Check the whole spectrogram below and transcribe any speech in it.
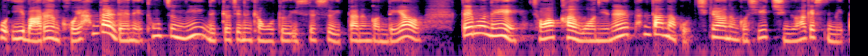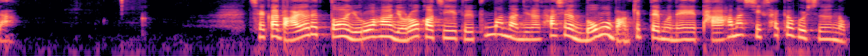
어, 이 말은 거의 한 달 내내 통증이 느껴지는 경우도 있을 수 있다는 건데요. 때문에 정확한 원인을 판단하고 치료하는 것이 중요하겠습니다. 제가 나열했던 이러한 여러 가지들 뿐만 아니라 사실은 너무 많기 때문에 다 하나씩 살펴볼 수는 없,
